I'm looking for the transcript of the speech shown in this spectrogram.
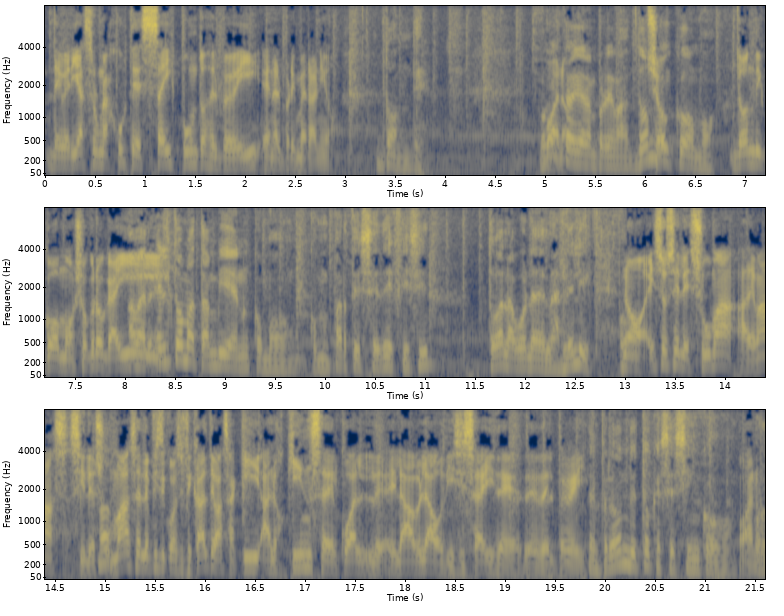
debería ser un ajuste de 6 puntos del PBI en el primer año. ¿Dónde? Bueno, está el gran problema. ¿Dónde y cómo? ¿Dónde y cómo? Yo creo que ahí... A ver, él toma también como, como parte de ese déficit toda la bola de las LELIC. No, eso se le suma, además, si le sumás el déficit fiscal, te vas aquí a los 15 del cual él habla o 16 del PBI. Eh, ¿Pero dónde toca ese 5%? Bueno,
